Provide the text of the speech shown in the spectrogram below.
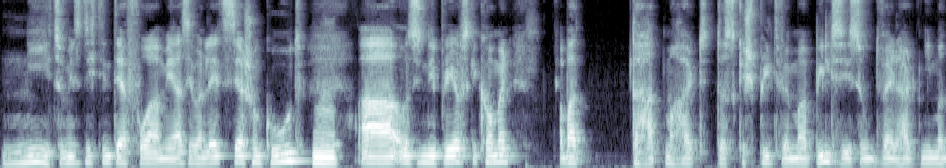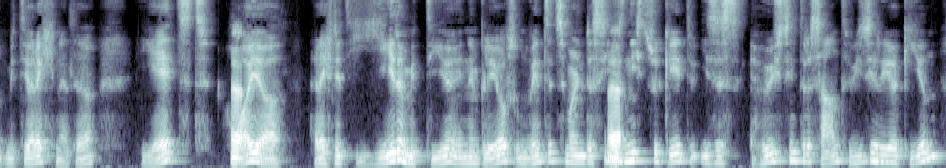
nie, zumindest nicht in der Form. Ja, sie waren letztes Jahr schon gut mhm. äh, und sind in die Playoffs gekommen, aber da hat man halt das gespielt, wenn man Bills ist und weil halt niemand mit dir rechnet. Ja. Jetzt, ja. heuer, rechnet jeder mit dir in den Playoffs und wenn es jetzt mal in der Season ja. nicht so geht, ist es höchst interessant, wie sie reagieren.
